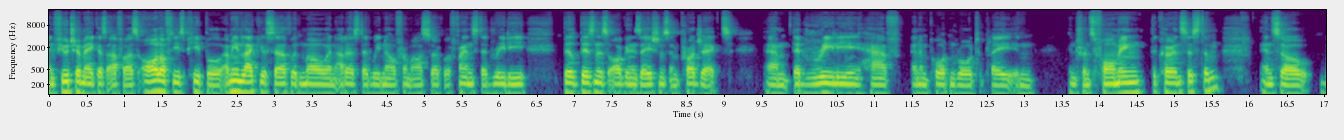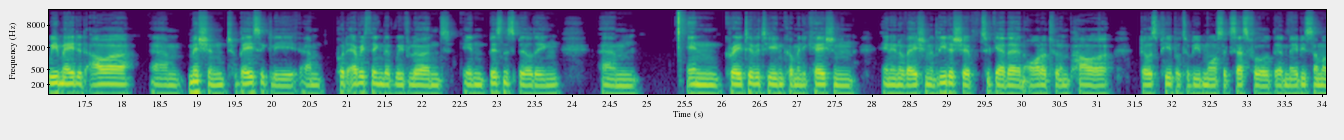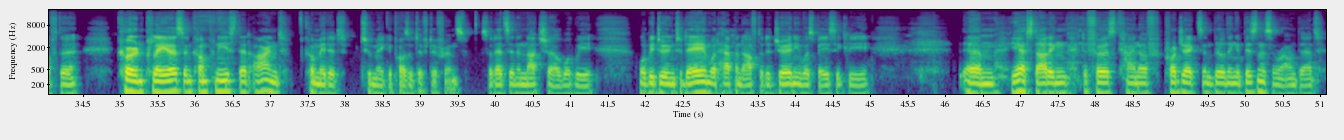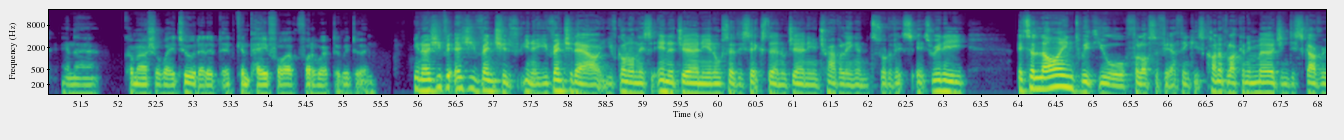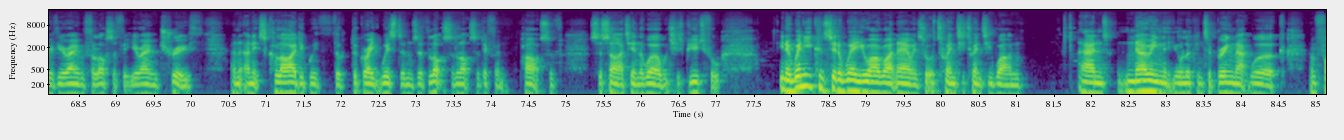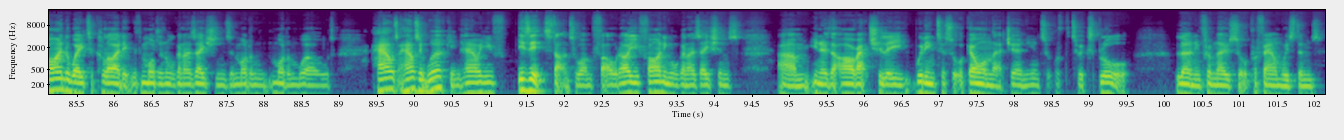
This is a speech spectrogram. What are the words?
And future makers are for us all of these people i mean like yourself with MOE and others that we know from our circle of friends that really build business organizations and projects um, that really have an important role to play in in transforming the current system. And so we made it our um, mission to basically um, put everything that we've learned in business building, um, in creativity, in communication, in innovation and leadership together in order to empower those people to be more successful than maybe some of the current players and companies that aren't committed to make a positive difference. So that's in a nutshell what we what we're doing today and what happened after the journey was basically um, yeah, starting the first kind of projects and building a business around that in a commercial way too, that it, it can pay for for the work that we're doing. You know, as you've as you ventured, you know, you ventured out, you've gone on this inner journey and also this external journey and traveling, and sort of it's it's really it's aligned with your philosophy. I think it's kind of like an emerging discovery of your own philosophy, your own truth, and and it's collided with the, the great wisdoms of lots and lots of different parts of society in the world, which is beautiful. You know, when you consider where you are right now in sort of 2021 and knowing that you're looking to bring that work and find a way to collide it with modern organizations and modern modern world how's how's it working? How are you is it starting to unfold? Are you finding organizations um, you know that are actually willing to sort of go on that journey and sort of to explore learning from those sort of profound wisdoms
